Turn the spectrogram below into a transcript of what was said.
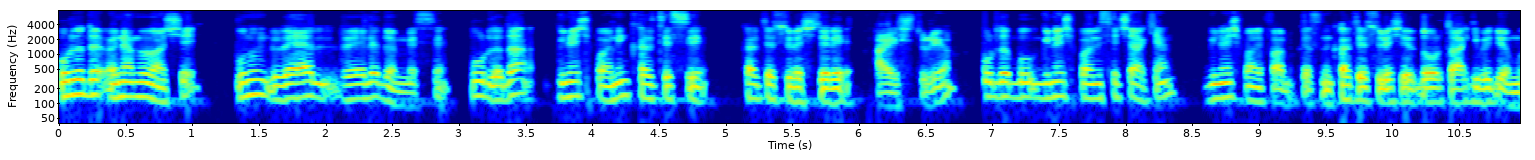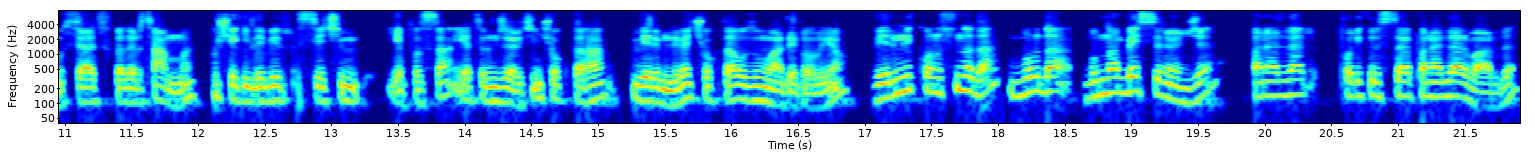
Burada da önemli olan şey bunun reel, reele dönmesi. Burada da güneş panelinin kalitesi kalite süreçleri ayrıştırıyor. Burada bu güneş paneli seçerken güneş paneli fabrikasının kalite süreçleri doğru takip ediyor mu? Sertifikaları tam mı? Bu şekilde bir seçim yapılsa yatırımcılar için çok daha verimli ve çok daha uzun vadeli oluyor. Verimlilik konusunda da burada bundan 5 sene önce paneller, polikristal paneller vardı.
